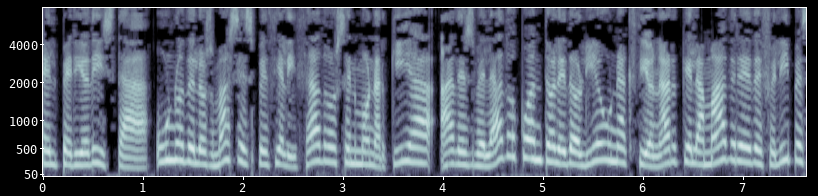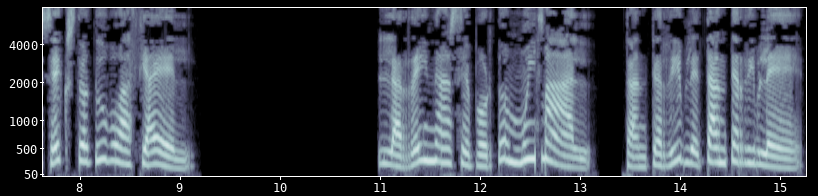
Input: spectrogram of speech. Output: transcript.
El periodista, uno de los más especializados en monarquía, ha desvelado cuánto le dolió un accionar que la madre de Felipe VI tuvo hacia él. La reina se portó muy mal. Tan terrible, tan terrible.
